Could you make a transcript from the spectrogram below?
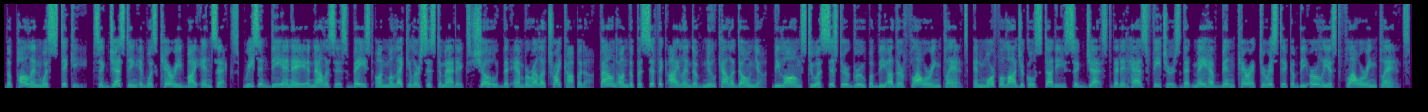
The pollen was sticky, suggesting it was carried by insects. Recent DNA analysis based on molecular systematics showed that Amborella trichopoda, found on the Pacific island of New Caledonia, belongs to a sister group of the other flowering plants, and morphological studies suggest that it has features that may have been characteristic of the earliest flowering plants.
